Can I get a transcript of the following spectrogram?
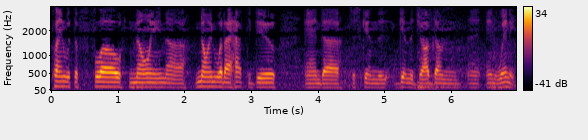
playing with the flow, knowing, uh, knowing what I have to do, and uh, just getting the getting the job done and, and winning.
